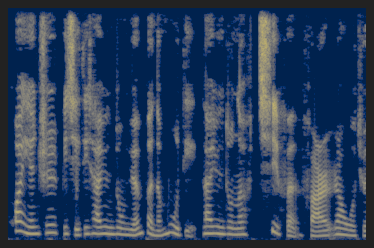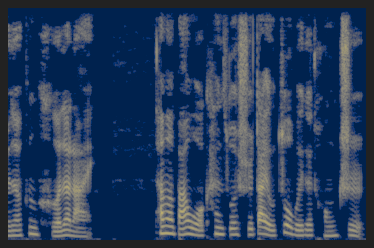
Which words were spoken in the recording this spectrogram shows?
换言之，比起地下运动原本的目的，那运动的气氛反而让我觉得更合得来。他们把我看作是大有作为的同志，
